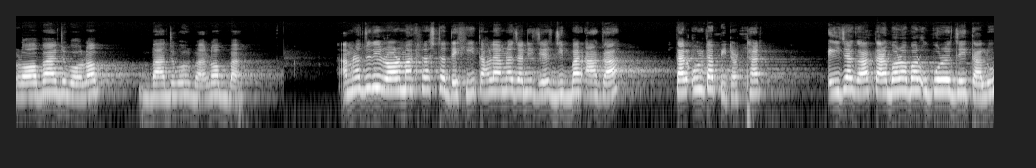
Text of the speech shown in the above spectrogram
রবা জবর রব বা জবর বা রব্বা। আমরা যদি রর মাখরাজটা দেখি, তাহলে আমরা জানি যে জিব্বার আগা তার উল্টা পিঠ, অর্থাৎ এই জায়গা তার বরাবর উপরের যেই তালু,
